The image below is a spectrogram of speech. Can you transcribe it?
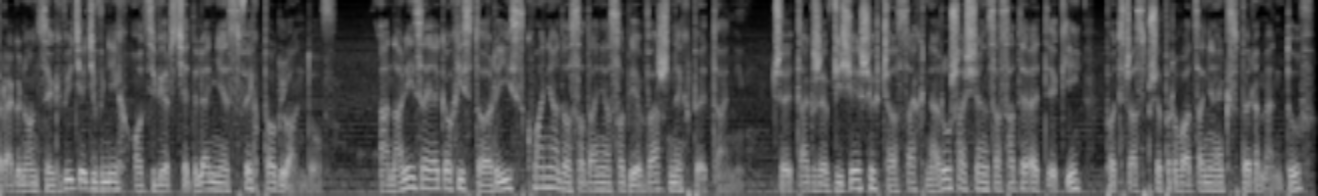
pragnących widzieć w nich odzwierciedlenie swych poglądów. Analiza jego historii skłania do zadania sobie ważnych pytań. Czy także w dzisiejszych czasach narusza się zasady etyki podczas przeprowadzania eksperymentów?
